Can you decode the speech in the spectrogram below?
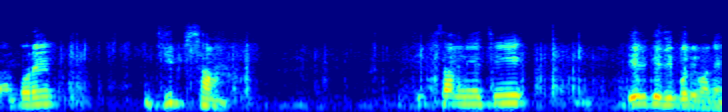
তারপরে জিপসাম। জিপসাম নিয়েছি দেড় কেজি পরিমাণে।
